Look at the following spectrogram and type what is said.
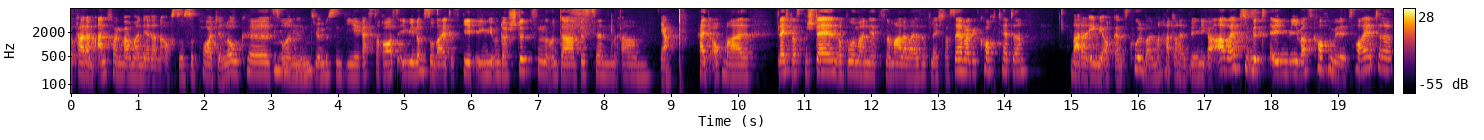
so gerade am Anfang war man ja dann auch so Support your Locals mhm. und wir müssen die Restaurants irgendwie noch so weit es geht irgendwie unterstützen und da ein bisschen, ähm, ja, halt auch mal vielleicht was bestellen, obwohl man jetzt normalerweise vielleicht was selber gekocht hätte. War dann irgendwie auch ganz cool, weil man hatte halt weniger Arbeit mit irgendwie, was kochen wir jetzt heute.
